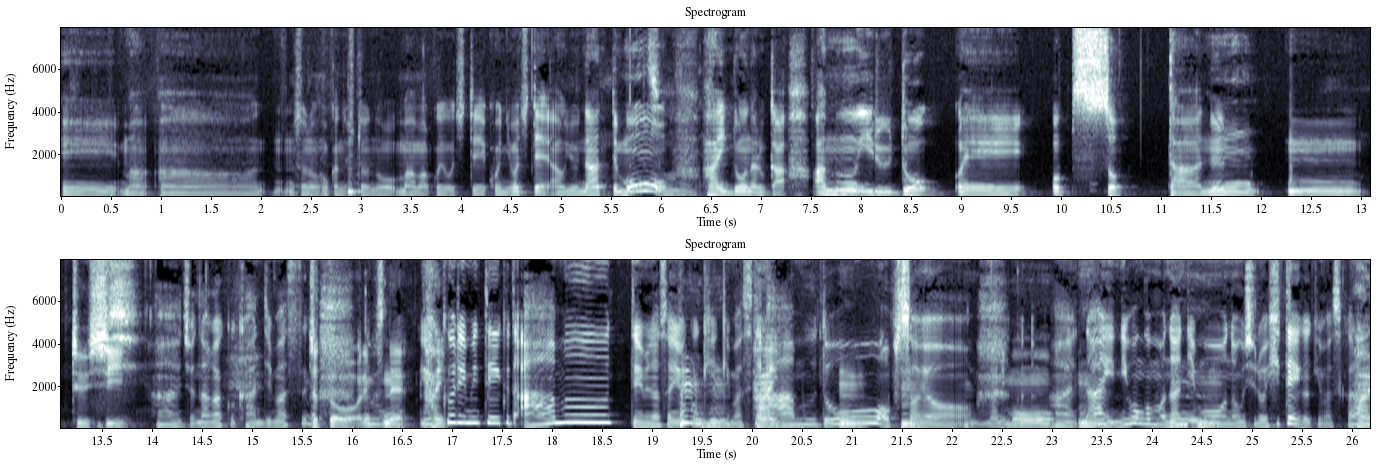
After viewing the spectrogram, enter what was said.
えーまああーその他の人のまあまあ恋落ちて恋に落ちて会うようになってもはいどうなるか。アムイルドえーオプソタヌンうんトゥシはい、ちょっと長く感じますちょっとありますね。ゆっくり見ていくと、アームって皆さんよく聞きますね。アームどう？オプソヨ。何も、はい、ない、日本語も何もの後ろ否定がきますから、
